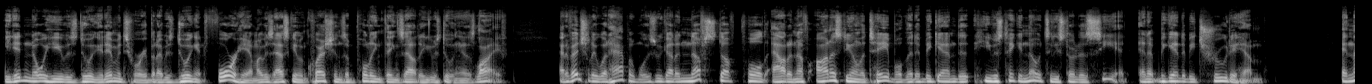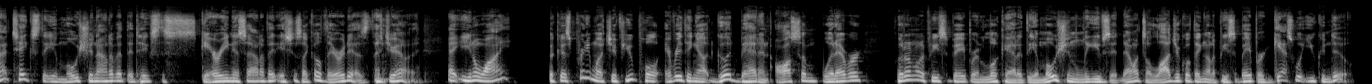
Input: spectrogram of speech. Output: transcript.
He didn't know he was doing an inventory, but I was doing it for him. I was asking him questions and pulling things out that he was doing in his life. And eventually what happened was we got enough stuff pulled out, enough honesty on the table that it began to, he was taking notes and he started to see it and it began to be true to him. And that takes the emotion out of it. That takes the scariness out of it. It's just like, oh, there it is. That's yeah. You know why? Because pretty much if you pull everything out, good, bad, and awesome, whatever, put it on a piece of paper and look at it, the emotion leaves it. Now it's a logical thing on a piece of paper. Guess what you can do?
